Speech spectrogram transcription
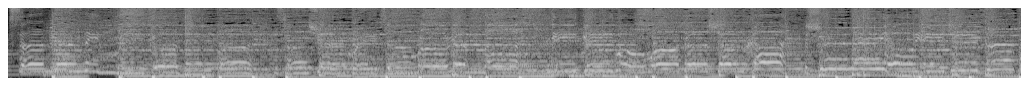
三年零一个礼拜才学会怎么忍耐你给过我的伤害是没有一句责怪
